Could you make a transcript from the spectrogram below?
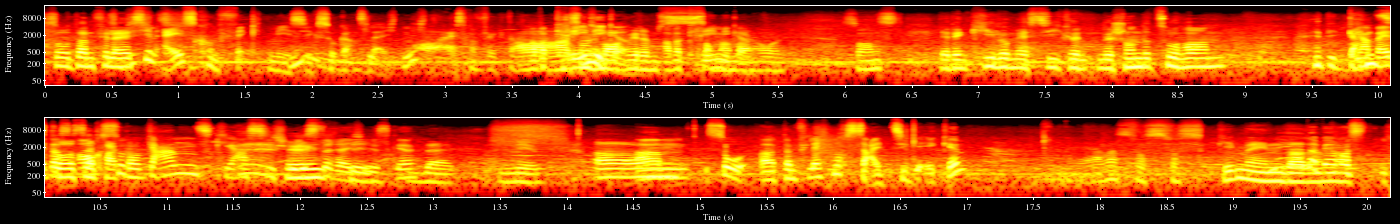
so dann Ein vielleicht. bisschen Eiskonfekt-mäßig, so ganz leicht, nicht? Oh, Eiskonfekt. Oh, Aber sonst cremiger, aber cremiger. Sonst, ja, den Kilo Merci könnten wir schon dazu hauen. Die ganz Ja, weil das große auch so Packung. ganz klassisch. Österreich ist, gell? Nein. Nee. Ähm, Ähm, so, äh, dann vielleicht noch salzige Ecke. ja, was, was, was geben wir Ihnen da da dann was, ich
